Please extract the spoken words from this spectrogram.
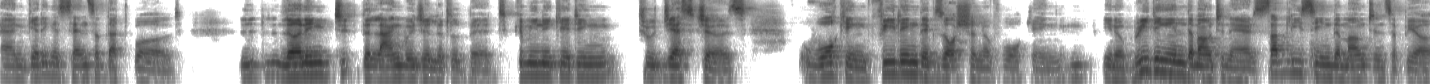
and getting a sense of that world, learning the language a little bit, communicating through gestures, walking, feeling the exhaustion of walking, you know, breathing in the mountain air, suddenly seeing the mountains appear,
